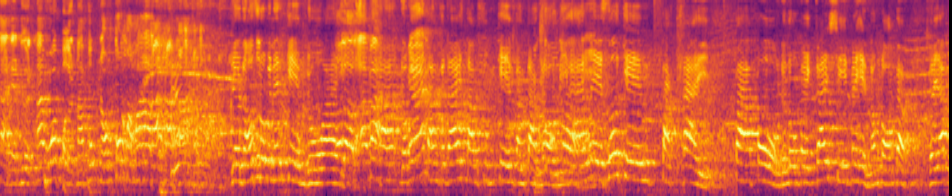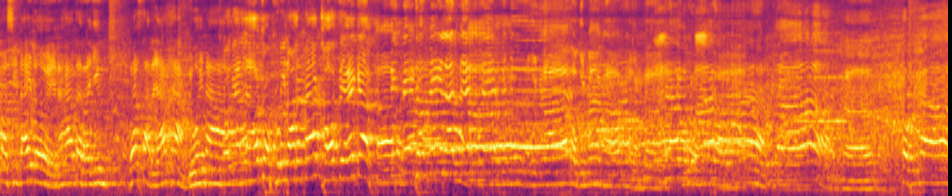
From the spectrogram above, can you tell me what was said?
8เนี่ยเดือดมากเพราะว่าเปิดมาปุ๊บน้องต้มมาม่า เดี๋ยวน้องจะลงไปเล่นเกมด้วยเอาเหรอเอามาเดี๋ยวไปตามกันได้ตามซุ้มเกมต่างๆเหล่านี้นะเลเซอร์เกมตักไข่ ปลาโป่งเดี๋ยวลงไปใกล้ชิดไปเห็นน้องๆ แบบระยะประชิดได้เลยนะคะ แต่ระยืมรักษาระยะห่างด้วยนะเพราะงั้นแล้วขอบคุณน้องๆกันมากขอเสียงให้กับจิมมี่ทอมมี่และเนทเจนไปด้วย ขอบคุณมากครับ ขอบคุณมากขอบคุณครับ ขอบคุณครับครับ ขอบคุณครับ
